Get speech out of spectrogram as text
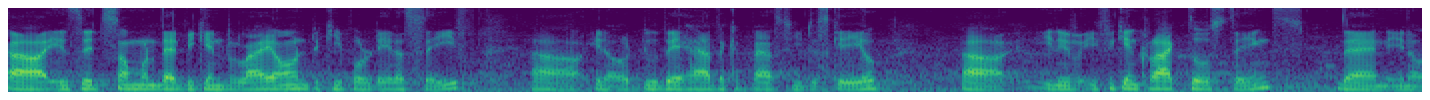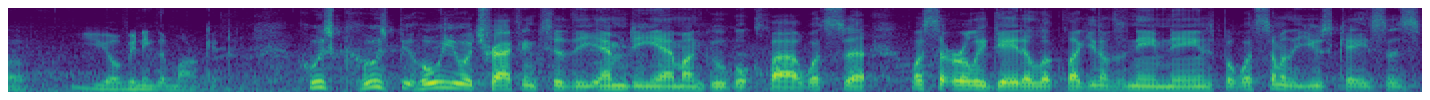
Uh, is it someone that we can rely on to keep our data safe? Uh, you know, do they have the capacity to scale? Uh, you know, if you can crack those things, then you know, you're winning the market. Who's, who's, who are you attracting to the MDM on Google Cloud? What's the, what's the early data look like? You don't have to name names, but what's some of the use cases?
